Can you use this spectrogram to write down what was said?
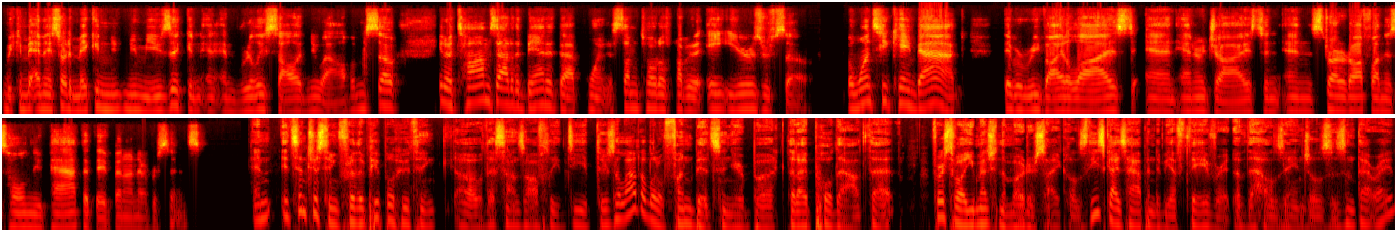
We can, and they started making new music and, and, and really solid new albums. So, you know, Tom's out of the band at that point. Some total is probably eight years or so. But once he came back, they were revitalized and energized and, and started off on this whole new path that they've been on ever since. And it's interesting for the people who think, oh, that sounds awfully deep. There's a lot of little fun bits in your book that I pulled out that, first of all, you mentioned the motorcycles. These guys happen to be a favorite of the Hells Angels. Isn't that right?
